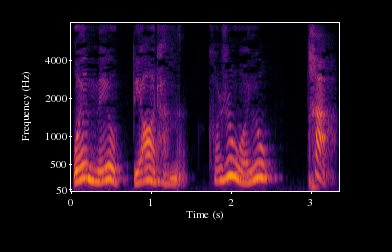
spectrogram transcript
我也没有不要他们，可是我又怕。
